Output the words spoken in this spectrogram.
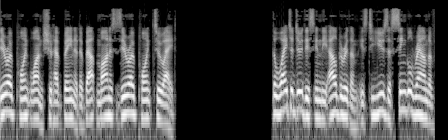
0.1 should have been at about minus 0.28. The way to do this in the algorithm is to use a single round of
